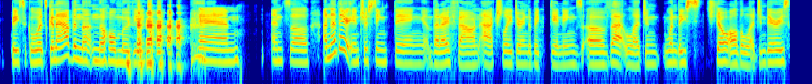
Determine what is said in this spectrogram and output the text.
basically what's gonna happen the, in the whole movie. and and so another interesting thing that I found actually during the beginnings of that legend when they show all the legendaries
